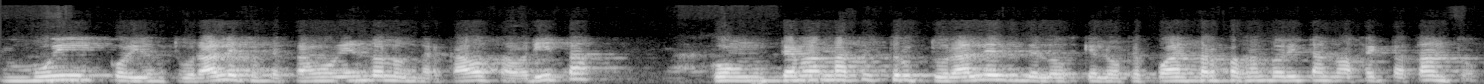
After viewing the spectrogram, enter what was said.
muy coyunturales o que están moviendo los mercados ahorita con temas más estructurales de los que lo que pueda estar pasando ahorita no afecta tanto.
